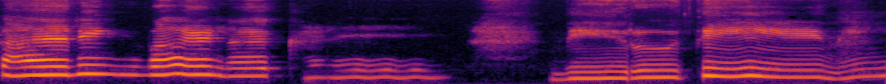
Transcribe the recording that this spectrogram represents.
തരിവളകൾ വെറുതെ നീ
